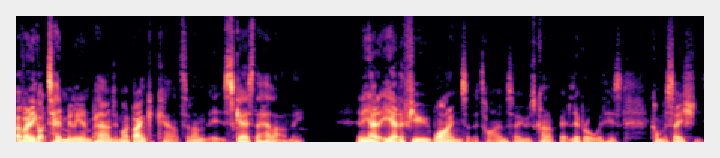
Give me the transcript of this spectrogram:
I've only got ten million pounds in my bank accounts, and I'm, it scares the hell out of me." And he had he had a few wines at the time, so he was kind of a bit liberal with his conversations.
